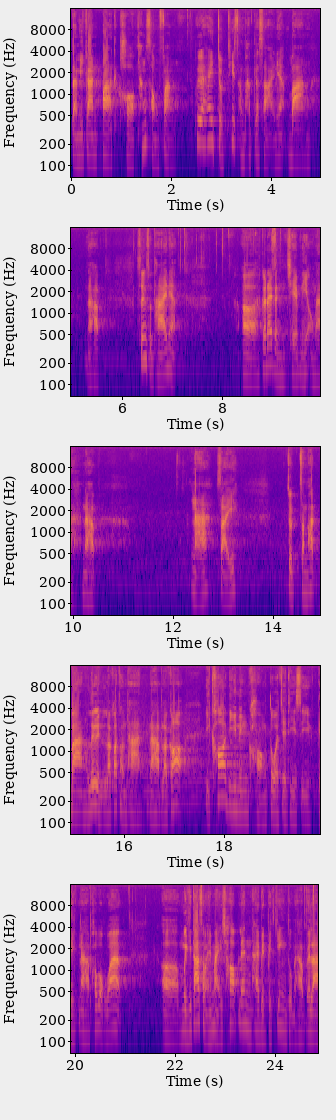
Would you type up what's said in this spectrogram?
แต่มีการปาดขอบทั้งสองฝั่ง เพื่อให้จุดที่สัมผัสกับสายเนี่ยบางนะครับ ซึ่งสุดท้ายเนี่ยก็ได้เป็นเชฟนี้ออกมานะครับ หนาใส จุดสัมผัสบางลื่นแล้วก็ทนทานนะครับ แล้วก็อีกข้อดีหนึ่งของตัว JTC Pick นะครับเขาบอกว่ามือกีตาร์สมัยใหม่ชอบเล่น Hybrid Picking ถูกไหมครับ เวลา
